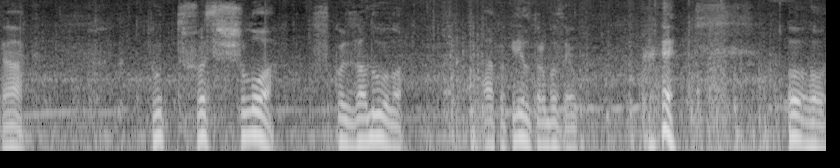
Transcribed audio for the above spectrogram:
Так. Тут щось йшло, скользануло. А, то кріл тормозив. Ого.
